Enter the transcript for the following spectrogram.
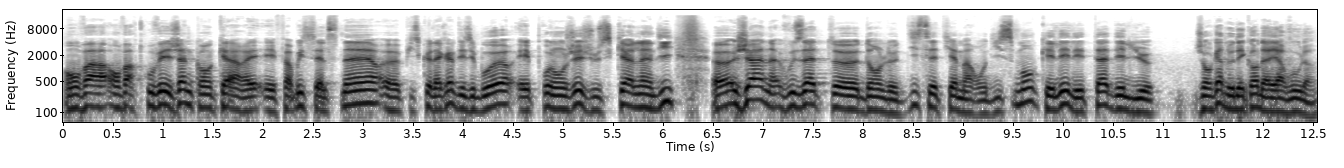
On va, retrouver Jeanne Cancard et, Fabrice Elsner, euh, puisque la grève des éboueurs est prolongée jusqu'à lundi. Euh, Jeanne, vous êtes euh, dans le 17e arrondissement. Quel est l'état des lieux? Je regarde le décor derrière vous, là.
